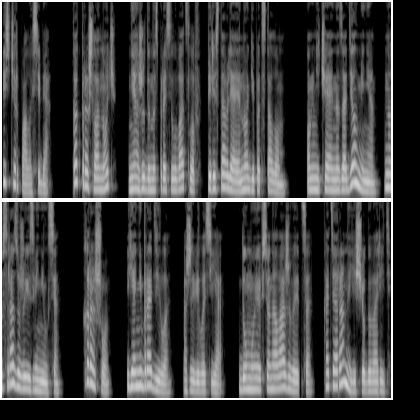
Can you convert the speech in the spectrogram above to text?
исчерпала себя. Как прошла ночь? неожиданно спросил Вацлав, переставляя ноги под столом. Он нечаянно задел меня, но сразу же извинился. Хорошо. Я не бродила, оживилась я. Думаю, все налаживается, хотя рано еще говорить.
